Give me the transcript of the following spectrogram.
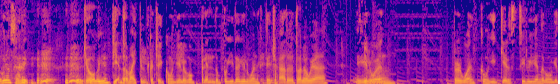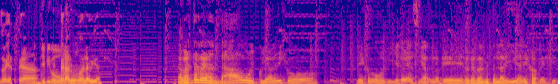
weón. pero o sea, yo, yo entiendo a Michael, ¿cachai? Como que lo comprendo un poquito que el weón esté chato de toda la weá. Y Sí, que el pues, weón. Pero el weón como que quiere seguir viviendo, como que todavía espera, El típico espera algo de la vida. Aparte reagrandado, el culiado le dijo. Le dijo como que yo te voy a enseñar lo que, lo que realmente es la vida, le dijo a Franklin.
